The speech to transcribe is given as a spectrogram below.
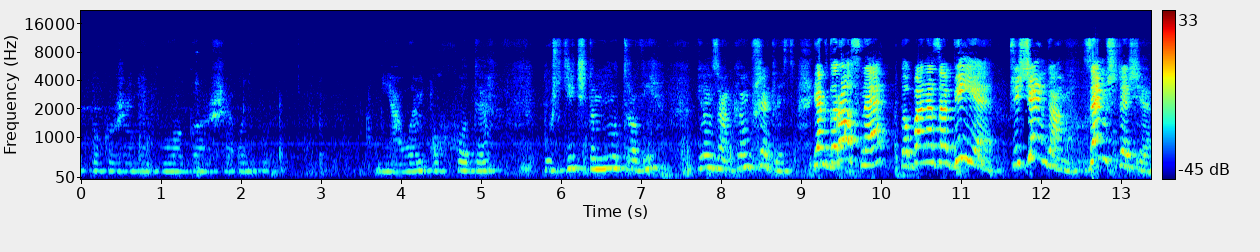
Upokorzenie było gorsze od bólu. Miałem ochotę puścić temu nutrowi wiązankę przekleństw. Jak dorosnę, to pana zabiję! Przysięgam! Zemszczę się!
